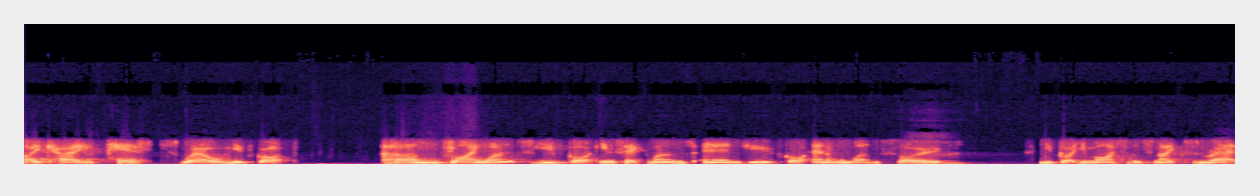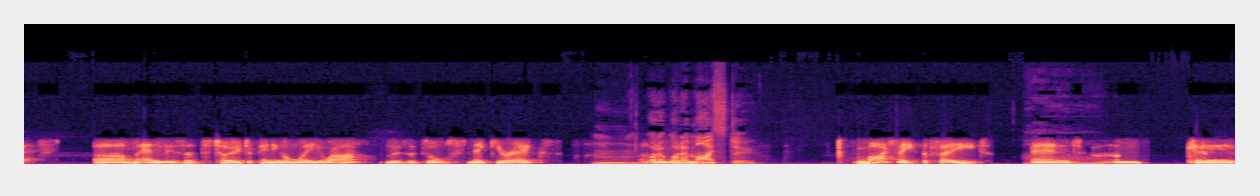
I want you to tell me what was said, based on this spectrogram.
Okay, pests. Well, you've got um, flying ones, you've got insect ones, and you've got animal ones. So you've got your mice and snakes and rats, um, and lizards too, depending on where you are. Lizards will sneak your eggs. What do- What do mice do? Mice eat the feed and um, can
